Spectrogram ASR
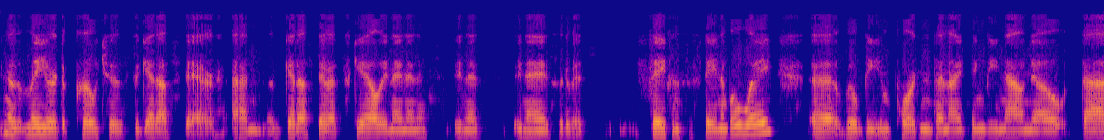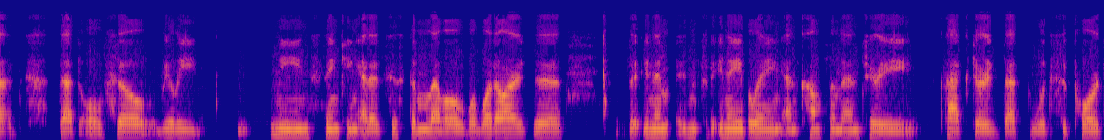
you know layered approaches to get us there and get us there at scale in in in a, in a sort of a safe and sustainable way uh, will be important. And I think we now know that that also really means thinking at a system level, well, what are the, the in, in enabling and complementary factors that would support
